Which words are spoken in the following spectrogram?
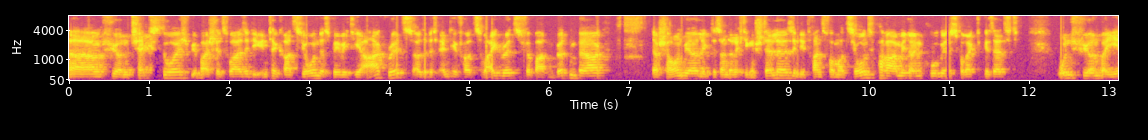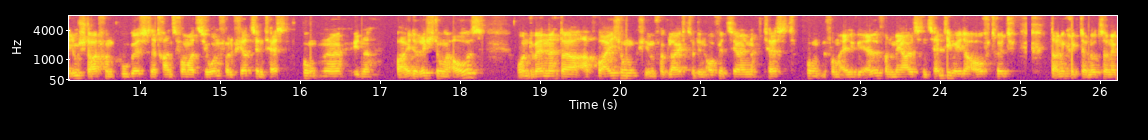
Äh, führen Checks durch, wie beispielsweise die Integration des BWTA-Grids, also des NTV2-Grids für Baden-Württemberg. Da schauen wir, liegt es an der richtigen Stelle, sind die Transformationsparameter in QGIS korrekt gesetzt? Und führen bei jedem Start von QGIS eine Transformation von 14 Testpunkten in beide Richtungen aus? Und wenn da Abweichung im Vergleich zu den offiziellen Testpunkten vom LGL von mehr als einem Zentimeter auftritt, dann kriegt der Nutzer eine,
